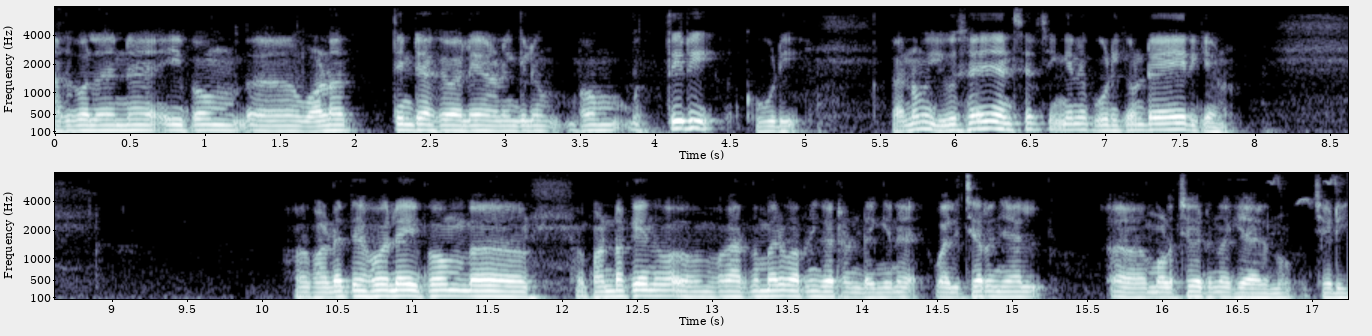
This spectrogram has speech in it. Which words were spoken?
അതുപോലെ തന്നെ ഇപ്പം വളത്തിന്റെ ഒക്കെ വിലയാണെങ്കിലും ഇപ്പം ഒത്തിരി കൂടി. കാരണം യൂസേജ് അനുസരിച്ച് ഇങ്ങനെ കൂടിക്കൊണ്ടേയിരിക്കുകയാണ്. പണ്ടത്തെ പോലെ ഇപ്പം പണ്ടൊക്കെ കാരണന്മാർ പറഞ്ഞു കേട്ടിട്ടുണ്ട്. ഇങ്ങനെ വലിച്ചെറിഞ്ഞാൽ മുളച്ചു മുളച്ച് വരുന്നൊക്കെ ആയിരുന്നു ചെടി.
